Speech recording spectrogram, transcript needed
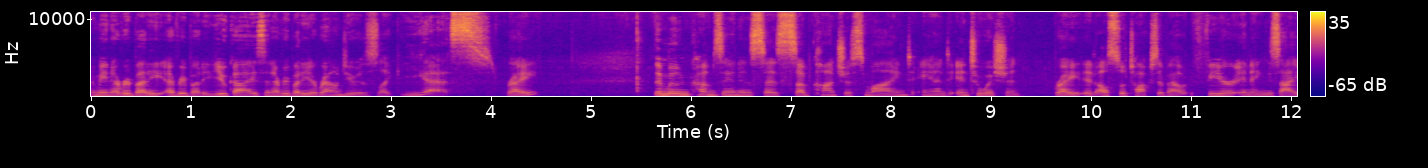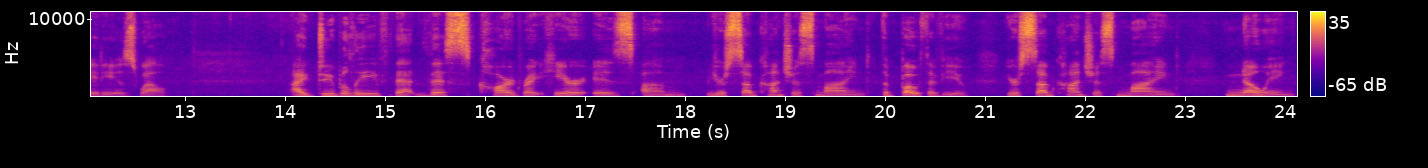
I mean, everybody, everybody, you guys and everybody around you is like, yes, right? The moon comes in and says subconscious mind and intuition right? It also talks about fear and anxiety as well. I do believe that this card right here is um, your subconscious mind, the both of you, your subconscious mind knowing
